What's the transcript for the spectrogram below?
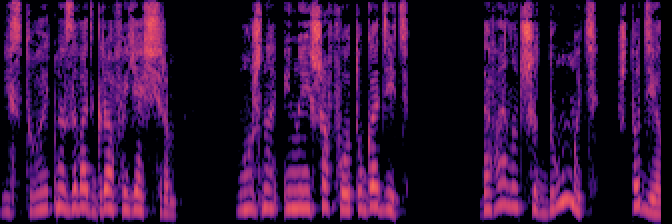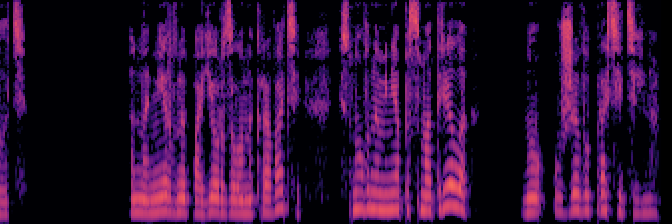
Не стоит называть графа ящером. Можно и на эшафот угодить. Давай лучше думать, что делать. Она нервно поерзала на кровати и снова на меня посмотрела, но уже вопросительно.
